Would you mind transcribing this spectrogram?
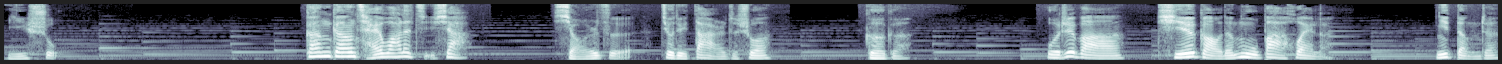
移树。刚刚才挖了几下，小儿子就对大儿子说：“哥哥，我这把铁镐的木把坏了，你等着，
